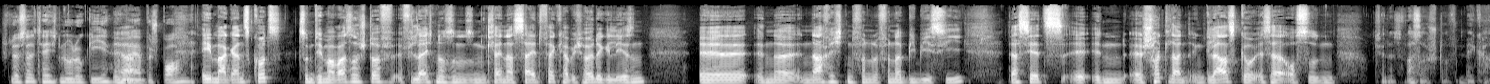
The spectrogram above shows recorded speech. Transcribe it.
Schlüsseltechnologie, haben Ja. wir ja besprochen. Ey, mal ganz kurz zum Thema Wasserstoff. Vielleicht noch so, so ein kleiner Side-Fact, habe ich heute gelesen. Äh, in, in Nachrichten von, von der BBC, dass jetzt äh, in äh, Schottland, in Glasgow, ist ja auch so ein kleines Wasserstoffmecker.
